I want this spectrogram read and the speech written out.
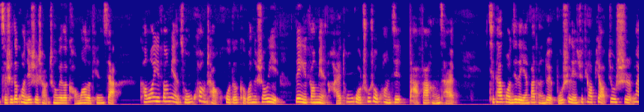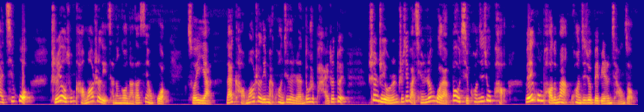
此时的矿机市场成为了烤猫的天下。烤猫一方面从矿场获得可观的收益，另一方面还通过出售矿机大发横财。其他矿机的研发团队不是连续跳票，就是卖期货，只有从烤猫这里才能够拿到现货。所以呀，来烤猫这里买矿机的人都是排着队，甚至有人直接把钱扔过来，抱起矿机就跑，唯恐跑得慢，矿机就被别人抢走。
